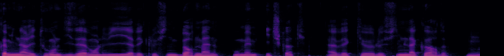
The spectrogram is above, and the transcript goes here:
comme Inaritu, on le disait avant lui, avec le film Birdman, ou même Hitchcock, avec euh, le film La Corde, mm.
